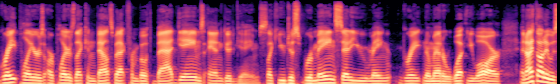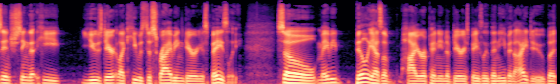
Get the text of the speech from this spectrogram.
great players are players that can bounce back from both bad games and good games. Like you just remain steady, you remain great no matter what you are. And I thought it was interesting that he used like he was describing Darius Bazley. So maybe Billy has a higher opinion of Darius Bazley than even I do, but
